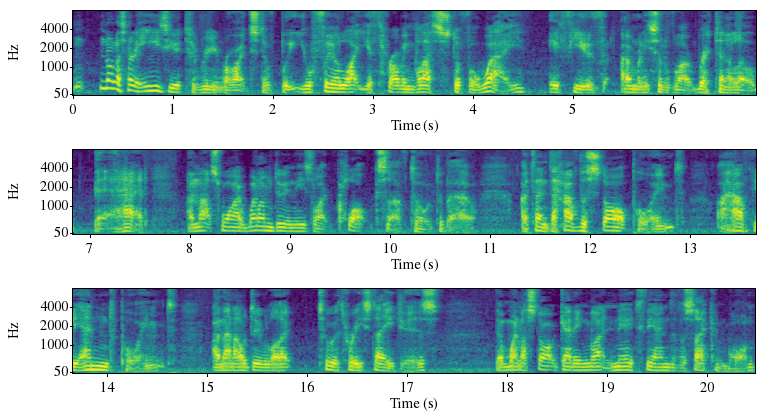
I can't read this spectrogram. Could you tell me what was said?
not necessarily easier to rewrite stuff, but you'll feel like you're throwing less stuff away if you've only sort of like written a little bit ahead. And that's why when I'm doing these like clocks that I've talked about, I tend to have the start point, I have the end point, and then I'll do like two or three stages Then when I start getting like near to the end of the second one,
